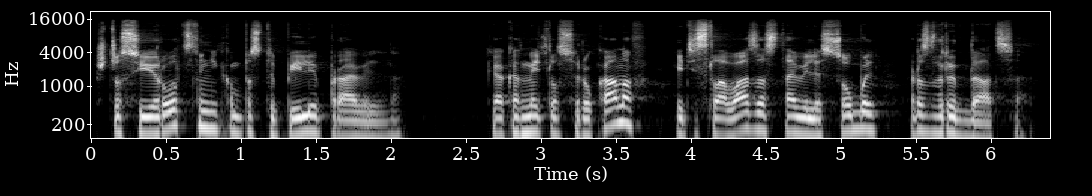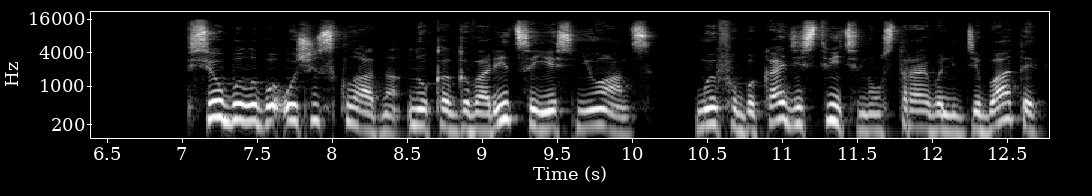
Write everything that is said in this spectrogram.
что с ее родственником поступили правильно. Как отметил Саруканов, эти слова заставили Соболь разрыдаться. Все было бы очень складно, но, как говорится, есть нюанс. Мы ФБК действительно устраивали дебаты,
